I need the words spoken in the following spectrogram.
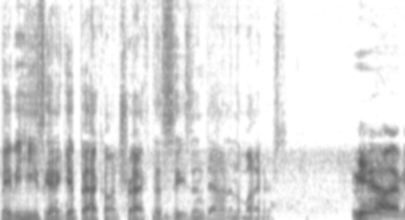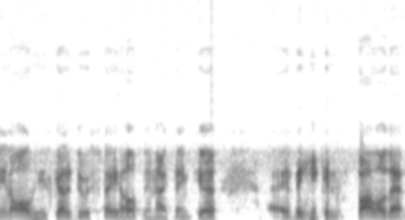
maybe he's going to get back on track this season down in the minors. Yeah, I mean, all he's got to do is stay healthy, and I think uh, that he can follow that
